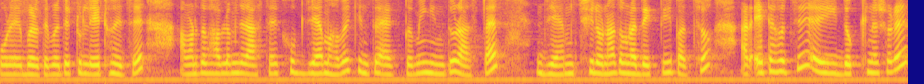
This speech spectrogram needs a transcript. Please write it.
করে বেরোতে বেরোতে একটু লেট হয়েছে। আমরা তো ভাবলাম যে রাস্তায় খুব জ্যাম হবে, কিন্তু একদমই কিন্তু রাস্তায় জ্যাম ছিল না, তোমরা দেখতেই পাচ্ছ। আর এটা হচ্ছে এই দক্ষিণেশ্বরের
